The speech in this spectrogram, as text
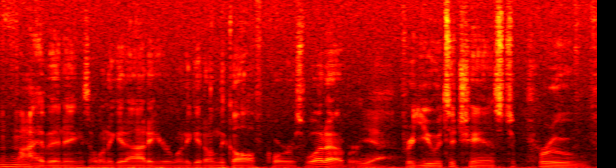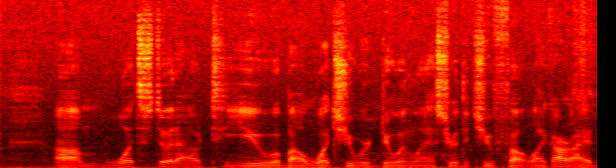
Mhm. Five innings. I want to get out of here. I want to get on the golf course. Whatever. Yeah. For you, it's a chance to prove. Um, what stood out to you about what you were doing last year that you felt like, all right,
